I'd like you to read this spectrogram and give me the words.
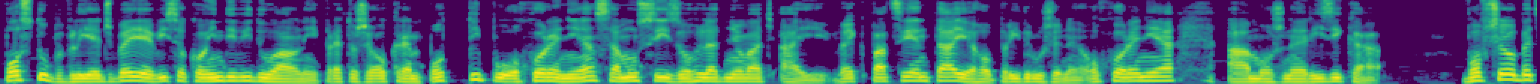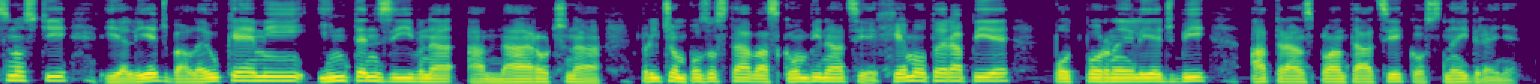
Postup v liečbe je vysoko individuálny, pretože okrem podtypu ochorenia sa musí zohľadňovať aj vek pacienta, jeho pridružené ochorenia a možné riziká. Vo všeobecnosti je liečba leukémií intenzívna a náročná, pričom pozostáva z kombinácie chemoterapie, podpornej liečby a transplantácie kostnej drene.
